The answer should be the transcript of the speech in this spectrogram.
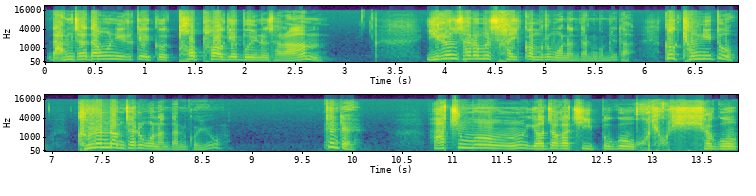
남자다운 이렇게 그 터프하게 보이는 사람 이런 사람을 사위감으로 원한다는 겁니다. 그 경리도 그런 남자를 원한다는 거예요. 근데 아주 뭐 어, 여자같이 이쁘고 호리호리하고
